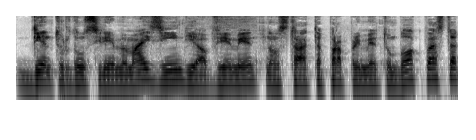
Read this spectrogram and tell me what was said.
dentro de um cinema mais indie, obviamente. Não se trata propriamente de um blockbuster blockbuster,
